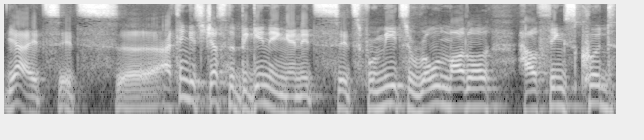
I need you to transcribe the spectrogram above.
yeah, it's it's. Uh, I think it's just the beginning, and it's it's for me it's a role model how things could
